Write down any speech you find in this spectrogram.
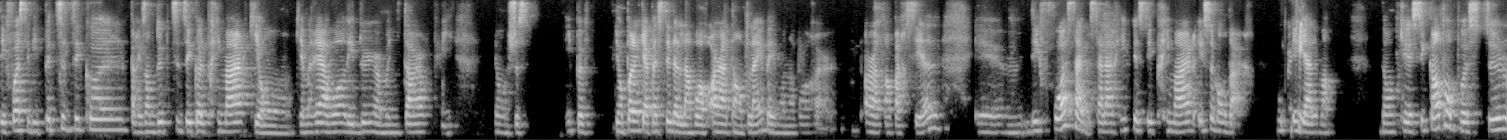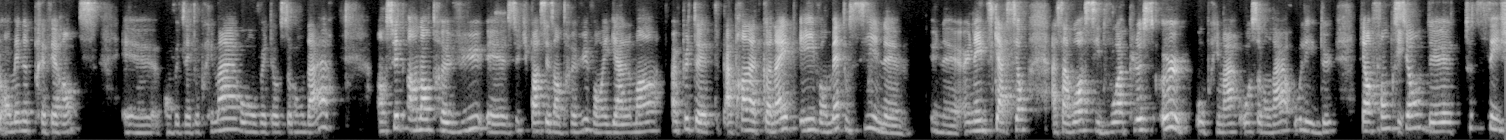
Des fois, c'est des petites écoles, par exemple, deux petites écoles primaires qui, ont, qui aimeraient avoir les deux, un moniteur, puis ils ont juste, ils peuvent ils n'ont pas la capacité d'en avoir un à temps plein, ben, ils vont en avoir un, à temps partiel. Euh, des fois, ça, ça, arrive que c'est primaire et secondaire également. Donc, euh, c'est quand on postule, on met notre préférence. Euh, on veut être au primaire ou on veut être au secondaire. Ensuite, en entrevue, ceux qui passent les entrevues vont également un peu apprendre à te connaître et ils vont mettre aussi une, une, indication à savoir s'ils te voient plus eux au primaire ou au secondaire ou les deux. Puis en fonction de toutes ces,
